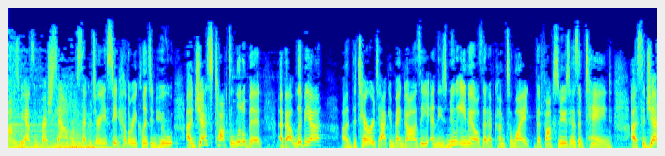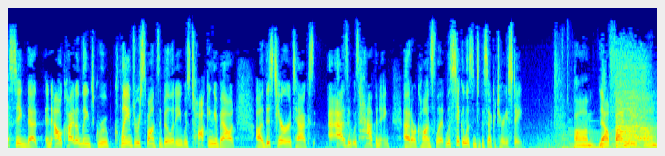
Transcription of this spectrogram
we have some fresh sound from Secretary of State Hillary Clinton, who uh, just talked a little bit about Libya, uh, the terror attack in Benghazi, and these new emails that have come to light that Fox News has obtained, uh, suggesting that an Al Qaeda linked group claimed responsibility, was talking about uh, this terror attacks as it was happening at our consulate. Let's take a listen to the Secretary of State. Um, now, finally, on,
